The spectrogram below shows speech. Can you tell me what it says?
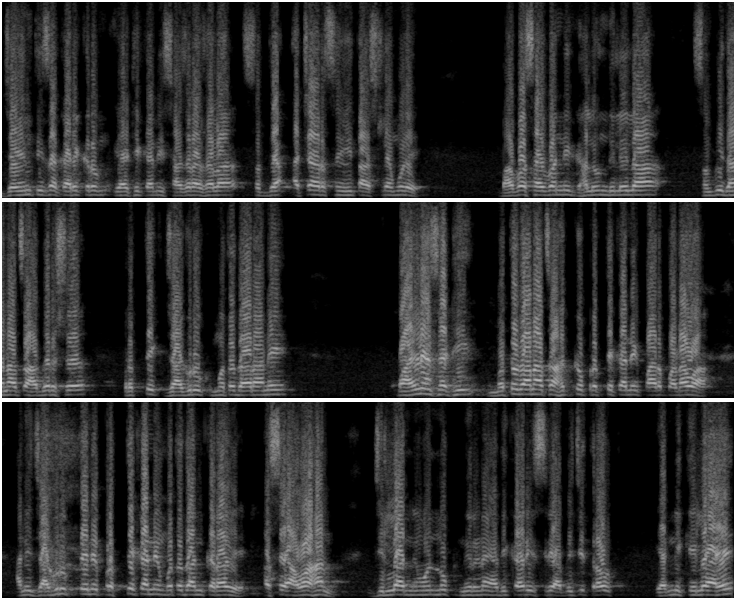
जयंतीचा कार्यक्रम या ठिकाणी साजरा झाला. सध्या आचारसंहिता असल्यामुळे बाबासाहेबांनी घालून दिलेला संविधानाचा आदर्श प्रत्येक जागरूक मतदाराने पाळण्यासाठी मतदानाचा हक्क प्रत्येकाने पार पाडावा आणि जागरूकतेने प्रत्येकाने मतदान करावे असे आवाहन जिल्हा निवडणूक निर्णय अधिकारी श्री अभिजित राऊत यांनी केले आहे.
